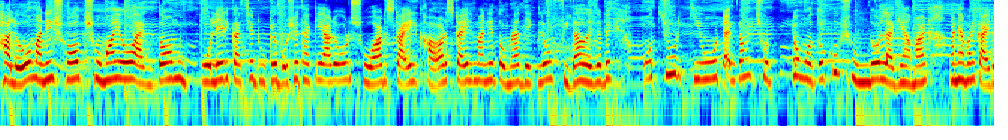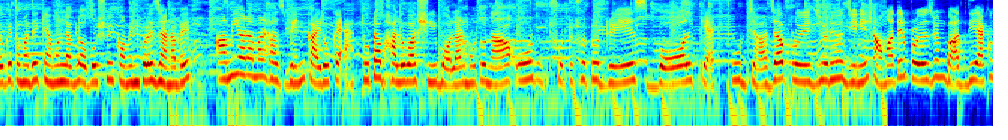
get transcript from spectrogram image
ভালো মানে সব সময় ও একদম কোলের কাছে ঢুকে বসে থাকে আর ওর শোয়ার স্টাইল, খাওয়ার স্টাইল মানে তোমরা দেখলেও ফিদা হয়ে যাবে। প্রচুর কিউট একদম ছোট্ট মতো, খুব সুন্দর লাগে আমার। মানে আমার কায়রোকে তোমাদের কেমন লাগল অবশ্যই কমেন্ট করে জানাবে। আমি আর আমার হাজবেন্ড কায়রোকে এতটা ভালোবাসি বলার মতো না। ওর ছোট ছোট ড্রেস বল ক্যাট ফুড যা যা প্রয়োজনীয় জিনিস, আমাদের প্রয়োজন বাদ দিয়ে এখন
